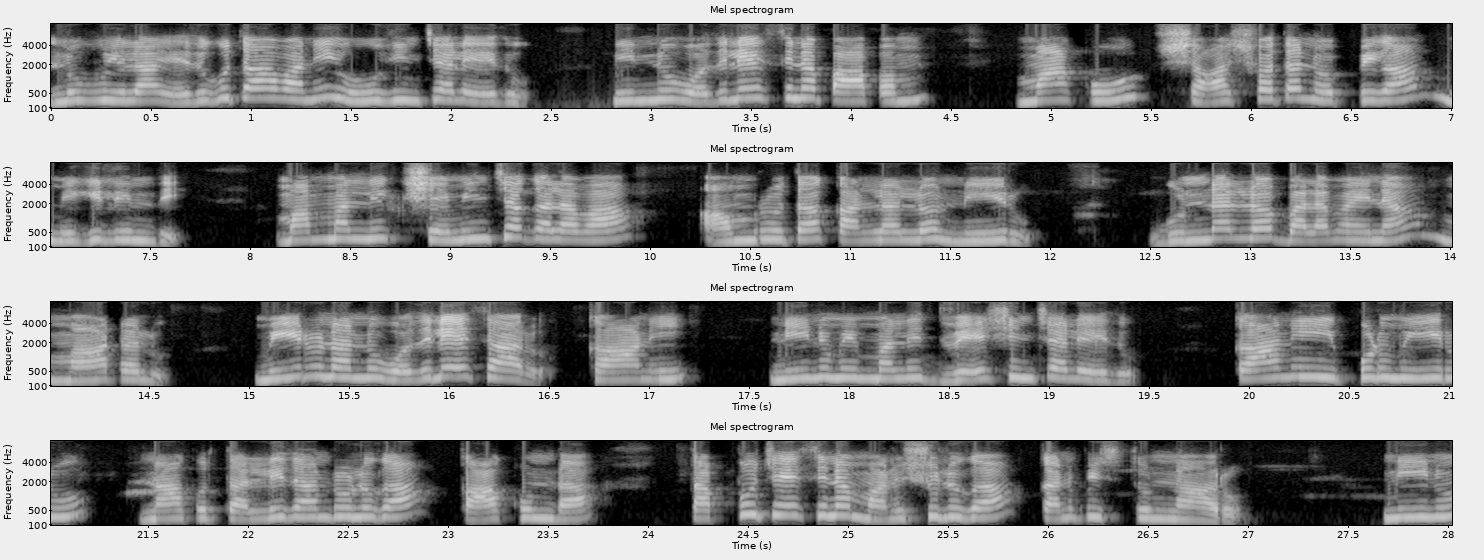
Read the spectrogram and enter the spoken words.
నువ్వు ఇలా ఎదుగుతావని ఊహించలేదు. నిన్ను వదిలేసిన పాపం మాకు శాశ్వత నొప్పిగా మిగిలింది. మమ్మల్ని క్షమించగలవా? అమృత కళ్ళల్లో నీరు, గుండెల్లో బలమైన మాటలు. మీరు నన్ను వదిలేశారు. కానీ నేను మిమ్మల్ని ద్వేషించలేదు. కానీ ఇప్పుడు మీరు నాకు తల్లిదండ్రులుగా కాకుండా తప్పు చేసిన మనుషులుగా కనిపిస్తున్నారు. నేను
